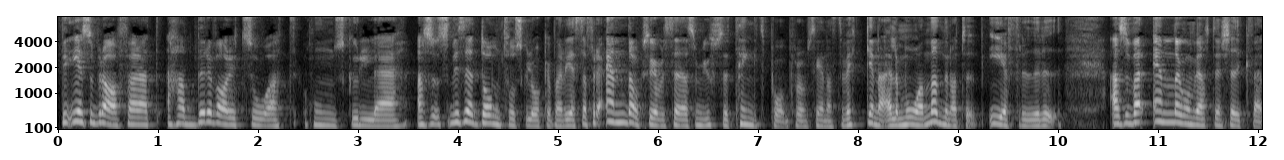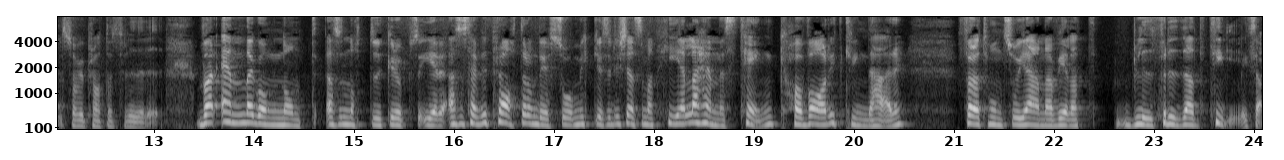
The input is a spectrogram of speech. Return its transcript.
det är så bra för att hade det varit så att hon skulle, alltså vi säger att de två skulle åka på en resa. För det enda också jag vill säga som Josse tänkt på på de senaste veckorna eller månaderna typ är frieri. Alltså varenda gång vi haft en tjejkväll så har vi pratat frieri. Varenda gång något, alltså något dyker upp så är det, alltså så här, vi pratar om det så mycket så det känns som att hela hennes tänk har varit kring det här för att hon så gärna velat bli friad till liksom.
